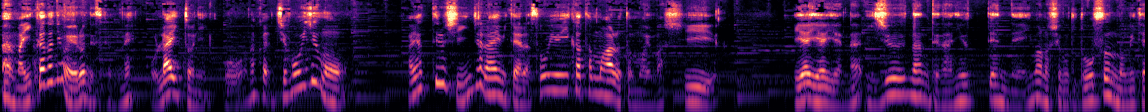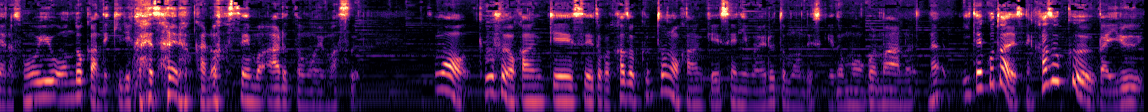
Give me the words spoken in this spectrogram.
あ、まあ言い方にもよるんですけどね、ライトに、こう、なんか地方移住も流行ってるしいいんじゃない？みたいな、そういう言い方もあると思いますし、いやいやいやな、移住なんて何言ってんねん、今の仕事どうすんのみたいな、そういう温度感で切り返される可能性もあると思います。その夫婦の関係性とか家族との関係性にもよると思うんですけども、これまああの、言いたいことはですね、家族がいる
